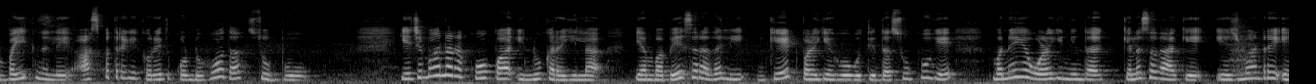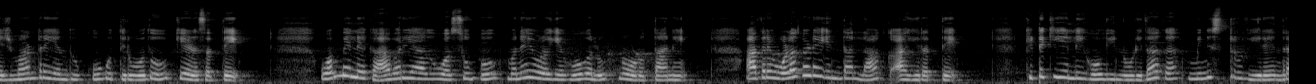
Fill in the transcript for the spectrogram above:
ಬೈಕ್ನಲ್ಲೇ ಆಸ್ಪತ್ರೆಗೆ ಕರೆದುಕೊಂಡು ಹೋದ ಸುಬ್ಬು. ಯಜಮಾನರ ಕೋಪ ಇನ್ನೂ ಕರೆಯಿಲ್ಲ ಎಂಬ ಬೇಸರದಲ್ಲಿ ಗೇಟ್ ಬಳಿಗೆ ಹೋಗುತ್ತಿದ್ದ ಸುಬ್ಬುಗೆ ಮನೆಯ ಒಳಗಿನಿಂದ ಕೆಲಸದಾಕೆ ಯಜಮಾನ್ರೆ ಯಜಮಾನ್ರೆ ಎಂದು ಕೂಗುತ್ತಿರುವುದು ಕೇಳಿಸತ್ತೆ ಒಮ್ಮೆಲೆ ಗಾಬರಿಯಾಗುವ ಸುಬ್ಬು ಮನೆಯೊಳಗೆ ಹೋಗಲು ನೋಡುತ್ತಾನೆ. ಆದರೆ ಒಳಗಡೆಯಿಂದ ಲಾಕ್ ಆಗಿರುತ್ತೆ. ಕಿಟಕಿಯಲ್ಲಿ ಹೋಗಿ ನೋಡಿದಾಗ ಮಿನಿಸ್ಟರ್ ವೀರೇಂದ್ರ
